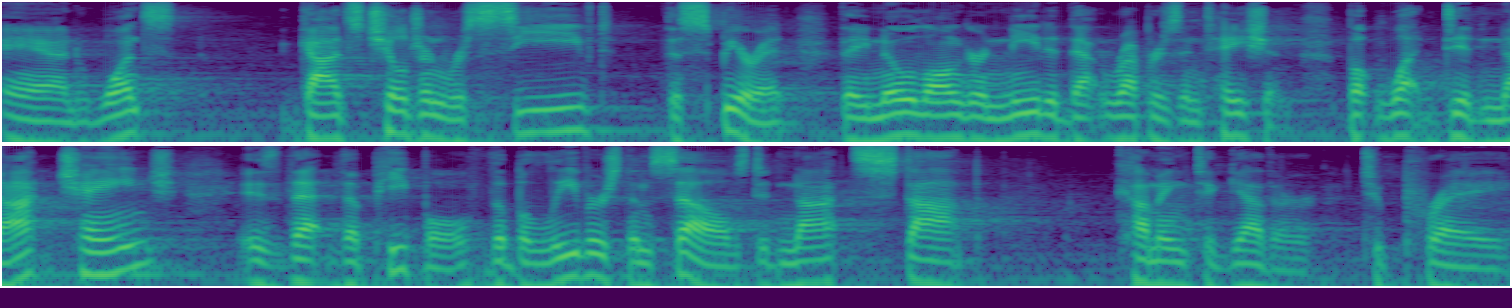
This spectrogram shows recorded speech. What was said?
and once God's children received the Spirit, they no longer needed that representation. But what did not change is that the people, the believers themselves, did not stop coming together to pray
